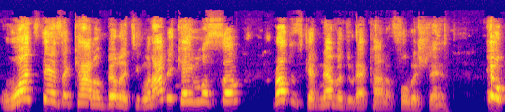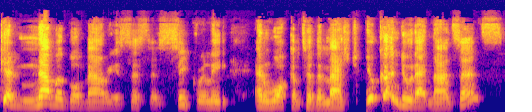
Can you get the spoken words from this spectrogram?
Once there's accountability, when I became Muslim, brothers could never do that kind of foolishness. You could never go marry a sister secretly and walk up to the master. You couldn't do that nonsense.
